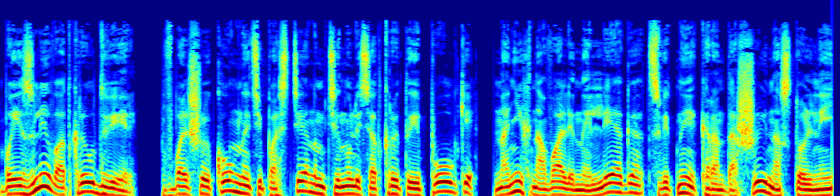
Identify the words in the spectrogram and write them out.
Боязливо открыл дверь. В большой комнате по стенам тянулись открытые полки, на них навалены лего, цветные карандаши, настольные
